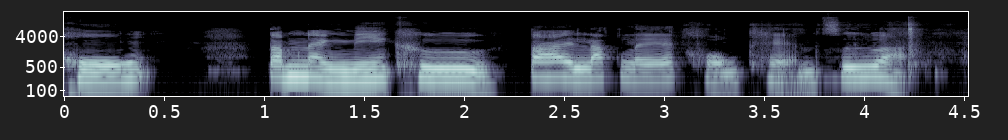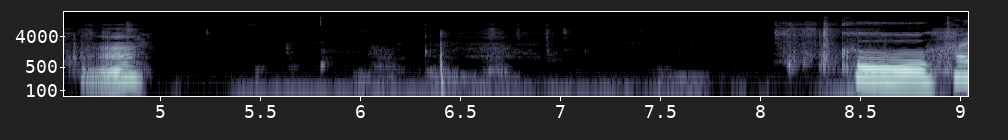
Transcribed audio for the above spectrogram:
โค้ง ตำแหน่งนี้คือใต้ลักแร้ของแขนเสื้อนะคือให้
